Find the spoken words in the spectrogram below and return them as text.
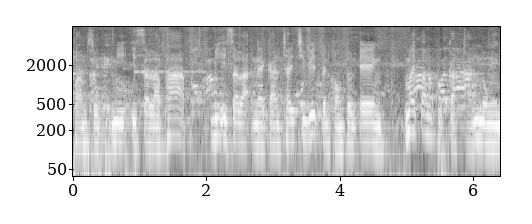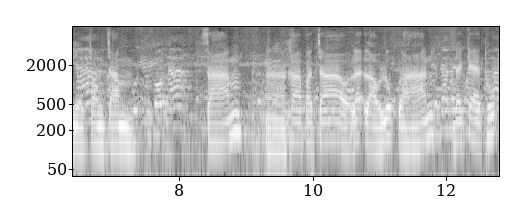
ความสุขมีอิสระภาพ มีอิสระในการใช้ชีวิตเป็นของตนเอง ไม่ต้องถูกกักขังนงเหนียวจองจำ 3. ข้าพเจ้าและเหล่าลูกหลาน ได้แก้ทุกข์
